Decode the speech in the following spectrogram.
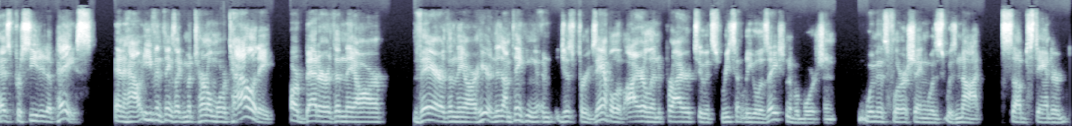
has proceeded apace, and how even things like maternal mortality are better than they are there than they are here. And I'm thinking, um, just for example, of Ireland prior to its recent legalization of abortion, women's flourishing was was not substandard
